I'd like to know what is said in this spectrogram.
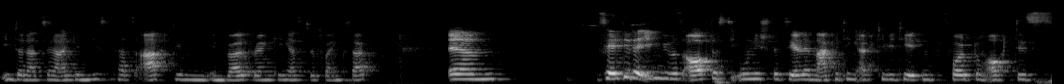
international genießt, Platz 8 im, im World Ranking, hast du vorhin gesagt. Ähm, fällt dir da irgendwie was auf, dass die Uni spezielle Marketingaktivitäten verfolgt, um auch das,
